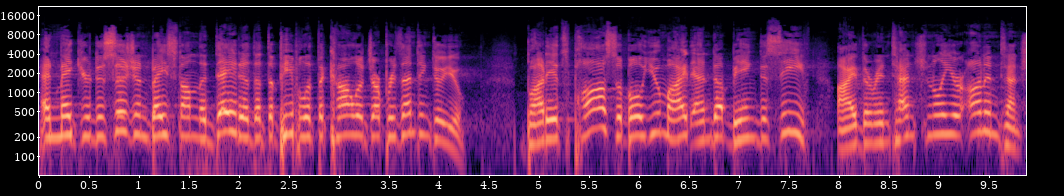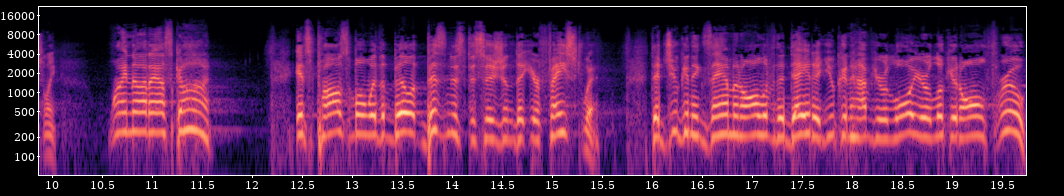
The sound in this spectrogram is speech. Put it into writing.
and make your decision based on the data that the people at the college are presenting to you. But it's possible you might end up being deceived either intentionally or unintentionally. Why not ask God? It's possible with a business decision that you're faced with that you can examine all of the data, you can have your lawyer look it all through,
